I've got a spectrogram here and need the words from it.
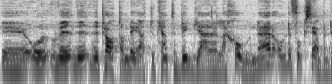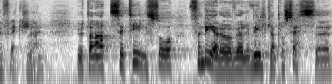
Eh, och, vi, vi, vi, pratar om det att du kan inte bygga relationer om du fokuserar på deflection. Nej. Utan att se till så fundera över vilka processer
